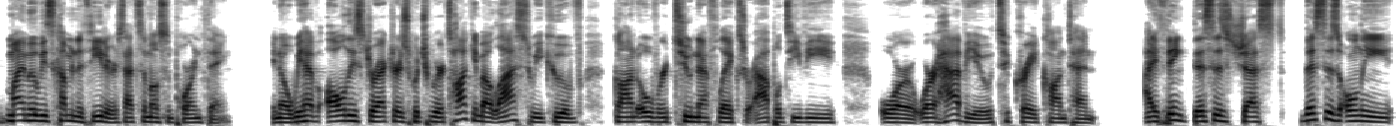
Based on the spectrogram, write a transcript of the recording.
my movie's coming to theaters. That's the most important thing. You know, we have all these directors, which we were talking about last week, who have gone over to Netflix or Apple TV or where have you to create content. I think this is just this is only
